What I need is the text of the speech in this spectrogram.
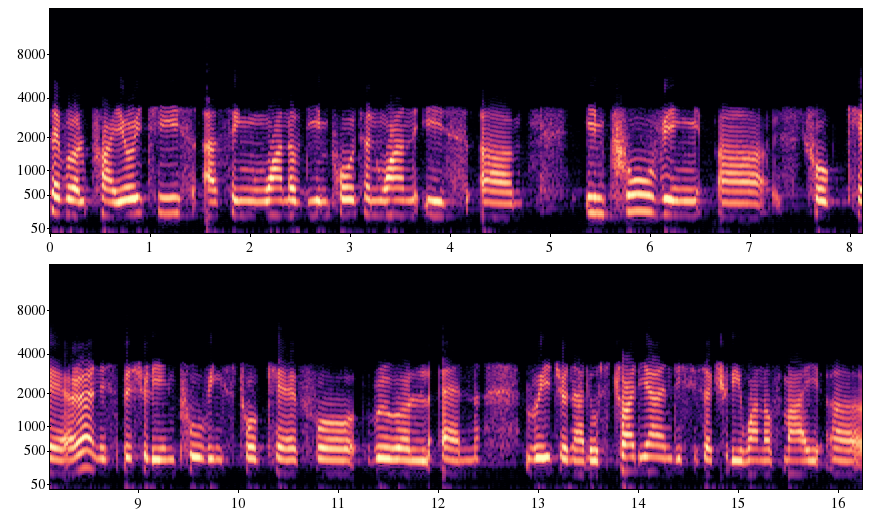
several priorities. I think one of the important one is um, improving uh, stroke care and especially improving stroke care for rural and regional Australia. And this is actually one of my uh,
